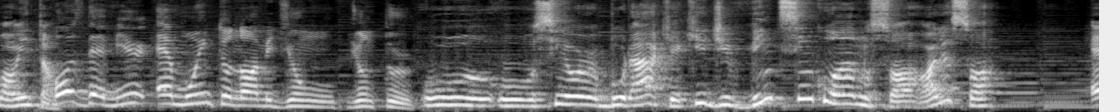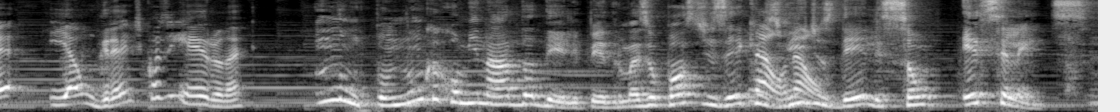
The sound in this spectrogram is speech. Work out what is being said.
Bom, então. Ozdemir é muito nome de um, de um turco. O, o senhor Burak aqui, de 25 anos só, olha só. É, e é um grande cozinheiro, né? Nunca, comi nada dele, Pedro, mas eu posso dizer que não, os vídeos não. dele são excelentes.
